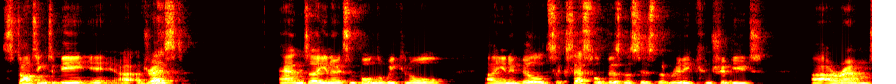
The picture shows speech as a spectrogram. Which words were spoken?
starting to be uh, addressed. And uh, you know, it's important that we can all uh, you know build successful businesses that really contribute around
